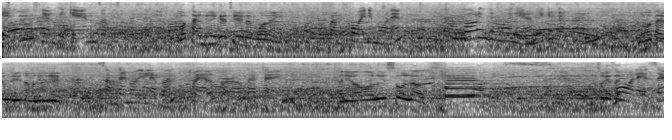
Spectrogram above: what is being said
Yes. Mostly on weekends and so. What time do you get here in the morning? From 4 in the morning. 4 in the morning? Yeah. You get up early? And what time do you normally leave? Sometime around 11, 12, around that time. And you're always sold out? So there's more a, less, eh?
